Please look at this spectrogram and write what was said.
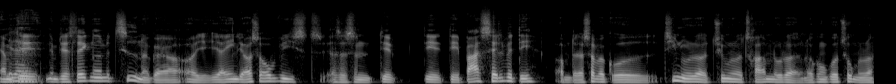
Jamen, eller, det, jamen, det har slet ikke noget med tiden at gøre, og jeg er egentlig også overbevist, altså sådan, det, det, det er bare selve det, om der så var gået 10 minutter, 20 minutter, 30 minutter, eller der kun gået 2 minutter,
